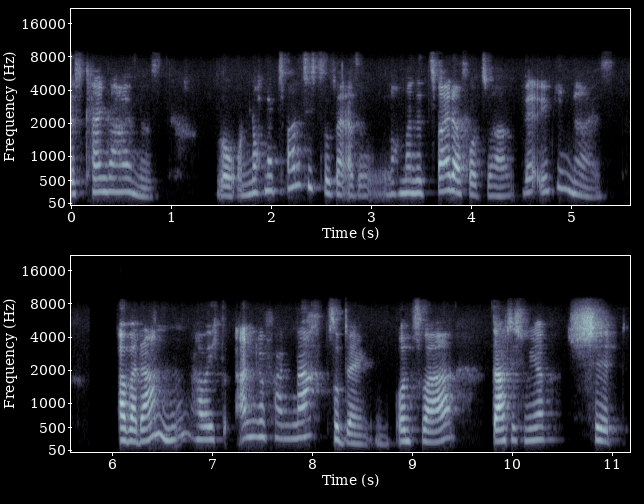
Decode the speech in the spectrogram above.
Ist kein Geheimnis. So, und nochmal 20 zu sein, also nochmal eine 2 davor zu haben, wäre irgendwie nice. Aber dann habe ich angefangen nachzudenken. Und zwar dachte ich mir, shit,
